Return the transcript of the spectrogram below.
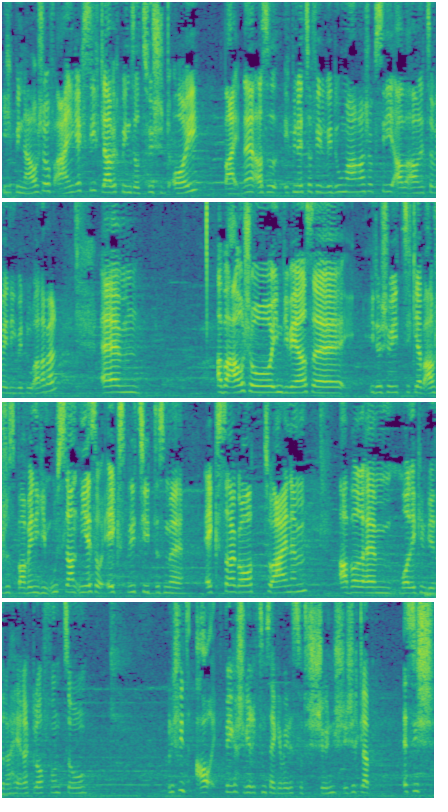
Ich bin auch schon auf einigen. Ich glaube, ich bin so zwischen euch beiden. Also ich bin nicht so viel wie du, Mara, schon gewesen, aber auch nicht so wenig wie du, Annabelle. Ähm, aber auch schon in diversen in der Schweiz. Ich glaube auch schon ein paar wenige im Ausland. Nie so explizit, dass man extra geht zu einem. Aber ähm, mal irgendwie daher gelaufen und so. Und ich finde es auch mega schwierig zu sagen, welches so das Schönste ist. Ich glaube, es ist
